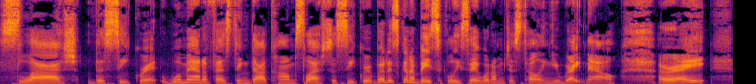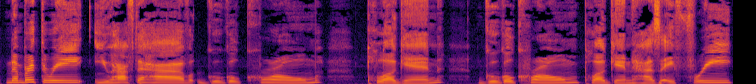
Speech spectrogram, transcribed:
slash the secret. Womanifesting.com slash the secret, but it's going to basically say what I'm just telling you right now. All right. Number three, you have to have Google Chrome plugin. Google Chrome plugin has a free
